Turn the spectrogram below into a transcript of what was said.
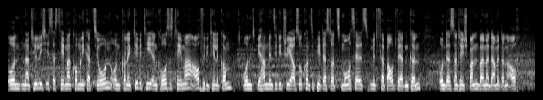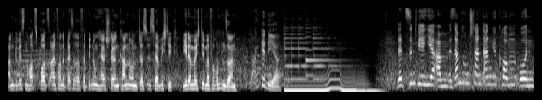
Und natürlich ist das Thema Kommunikation und Connectivity ein großes Thema, auch für die Telekom. Und wir haben den City Tree auch so konzipiert, dass dort Small Cells mit verbaut werden können. Und das ist natürlich spannend, weil man damit dann auch an gewissen Hotspots einfach eine bessere Verbindung herstellen kann. Und das ist ja wichtig. Jeder möchte immer verbunden sein. Danke dir. Jetzt sind wir hier am Samsung-Stand angekommen und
